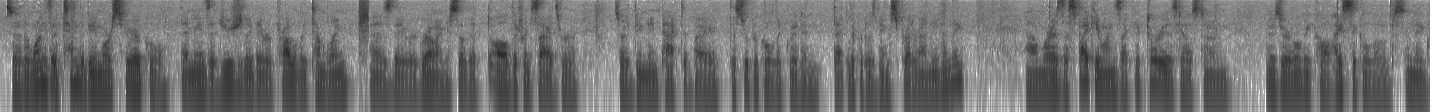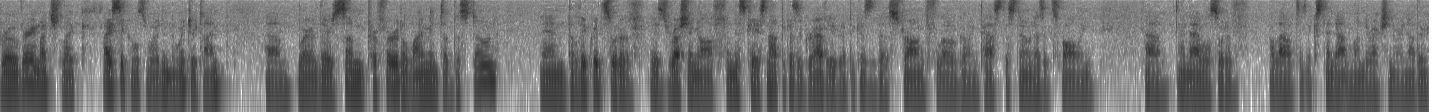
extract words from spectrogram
So the ones that tend to be more spherical, that means that usually they were probably tumbling as they were growing so that all different sides were sort of being impacted by the supercool liquid and that liquid was being spread around evenly. Um, whereas the spiky ones like Victoria's hailstone, those are what we call icicle lobes and they grow very much like icicles would in the wintertime um, where there's some preferred alignment of the stone and the liquid sort of is rushing off, in this case, not because of gravity, but because of the strong flow going past the stone as it's falling. Um, and that will sort of allow it to extend out in one direction or another.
